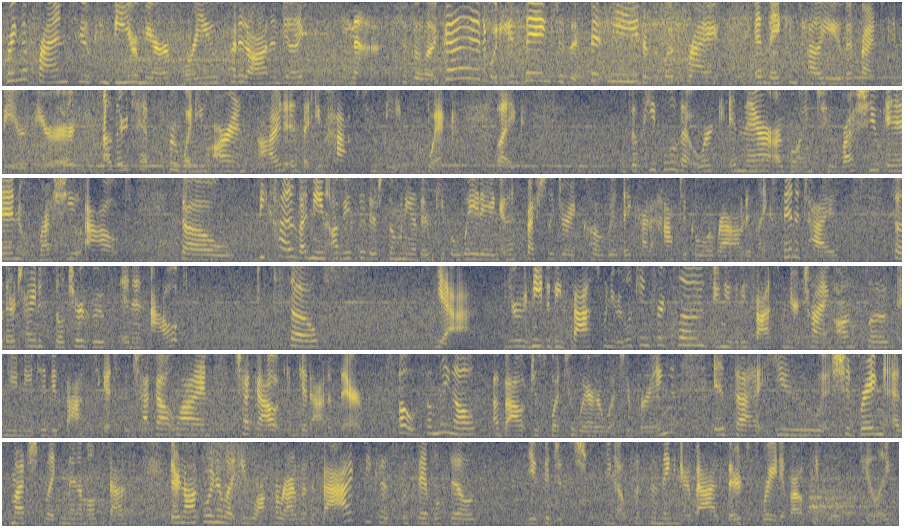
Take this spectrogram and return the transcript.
bring a friend who can be your mirror for you, put it on and be like, nah, does it look good? What do you think? Does it fit me? Does it look right? And they can tell you the friend can be your mirror. Other tips for when you are inside is that you have to be quick. Like the people that work in there are going to rush you in, rush you out. So because, I mean, obviously there's so many other people waiting and especially during COVID, they kind of have to go around and like sanitize. So they're trying to filter groups in and out. So yeah, you need to be fast when you're looking for clothes, you need to be fast when you're trying on clothes, and you need to be fast to get to the checkout line, check out, and get out of there. Oh, something else about just what to wear what to bring is that you should bring as much like minimal stuff. They're not going to let you walk around with a bag because with sample sales, you could just, you know, put something in your bag. They're just worried about people stealing.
